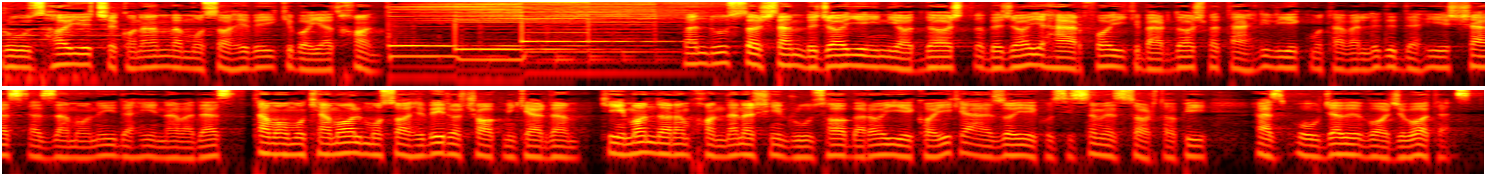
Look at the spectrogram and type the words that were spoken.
روزهای چه کنم و مصاحبه‌ای که باید خواند. من دوست داشتم به جای این یادداشت و به جای حرفهایی که برداشت و تحلیل یک متولد دهه 60 از زمانه دهه 90 است تمام و کمال مصاحبه را چاپ می کردم که ایمان دارم خواندنش این روزها برای یکایک اعضای اکوسیستم استارتاپی از اوجب واجبات است.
